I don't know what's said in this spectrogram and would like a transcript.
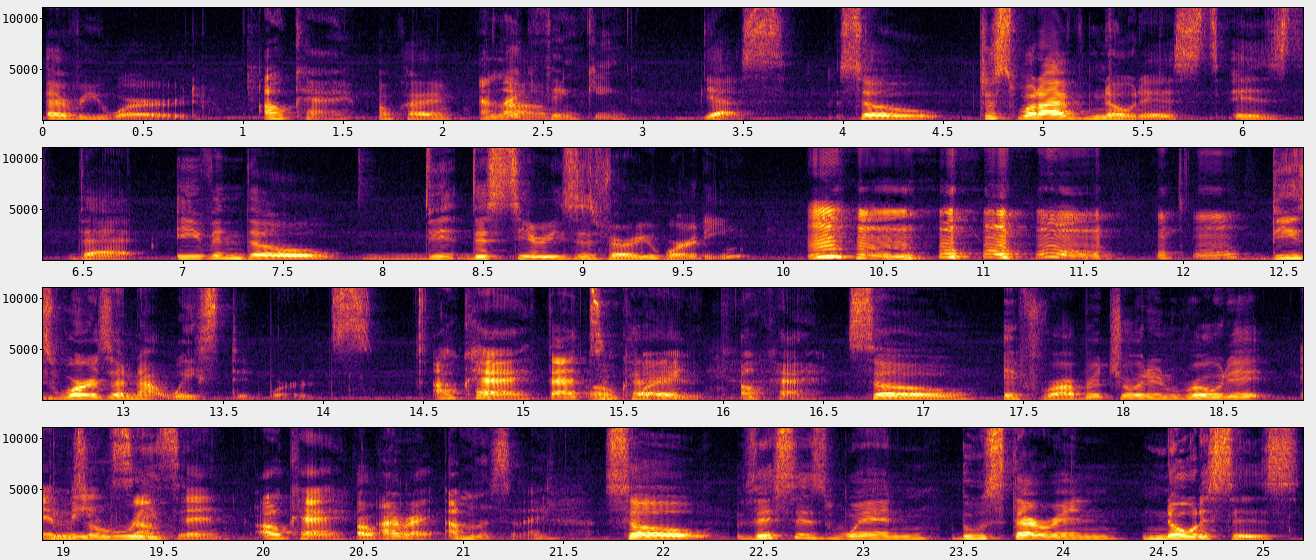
every word. Okay. Okay. I like Um, thinking. Yes. So, just what I've noticed is that even though th- this series is very wordy, these words are not wasted words. Okay, that's Okay. important. Okay. So, if Robert Jordan wrote it, It there's means a reason. something. Okay. Okay. All right. I'm listening. So, this is when Therin notices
